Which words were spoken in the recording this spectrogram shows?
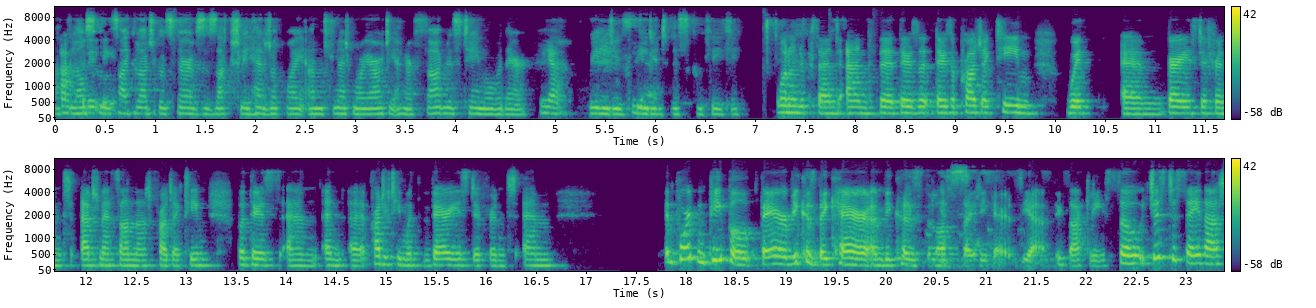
that absolutely. the law school psychological services is actually headed up by Antoinette Moriarty and her fabulous team over there. Yeah, really do feed yeah. into this completely. One hundred percent, and the, there's a there's a project team with um, various different Antoinettes on that project team, but there's um, an, a project team with various different um, important people there because they care and because the Law Society cares. Yeah, exactly. So just to say that,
